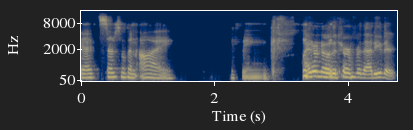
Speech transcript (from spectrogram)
it starts with an I, I think. I don't know the term for that either.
